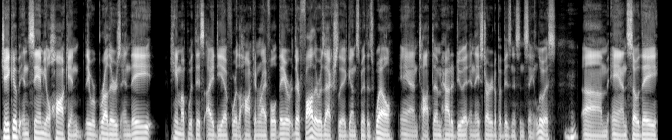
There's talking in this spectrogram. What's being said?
Jacob and Samuel Hawken, they were brothers, and they came up with this idea for the Hawken rifle. They their father was actually a gunsmith as well, and taught them how to do it. And they started up a business in St. Louis. Mhm. Um, and so they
